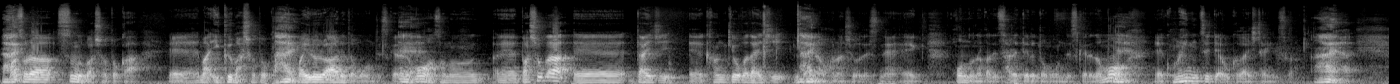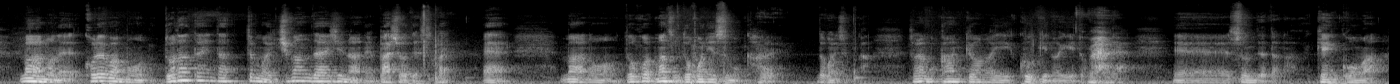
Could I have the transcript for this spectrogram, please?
はい、まあ、それは住む場所とか、えまあ、行く場所とか、はい。まあ、いろいろあると思うんですけれども、えー、その、え場所が、え大事、え環境が大事みたいなお話をですね、はい、え本の中でされてると思うんですけれども、えこの辺についてはお伺いしたいんですが。はいはい。まああのねこれはもうどなたにだっても一番大事なね場所ですね、はい、ええまあ、あのどこまずどこに住むか、はい、どこに住むか。それはもう環境のいい空気のいいところで、えー、住んでたら健康が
